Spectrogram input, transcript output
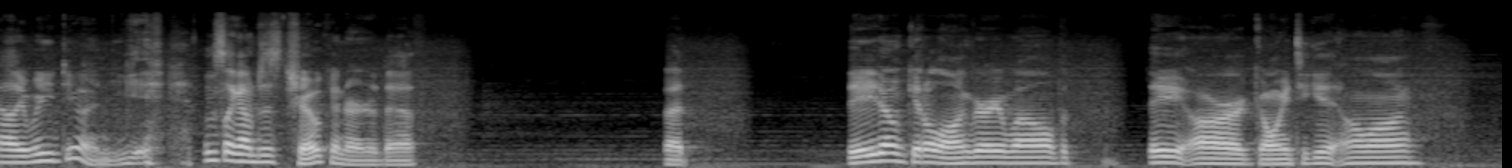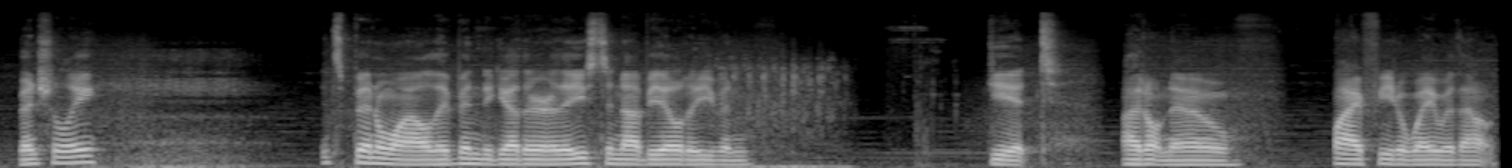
Ellie, what are you doing? looks like I'm just choking her to death. But they don't get along very well, but they are going to get along eventually. It's been a while. They've been together. They used to not be able to even get, I don't know, five feet away without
